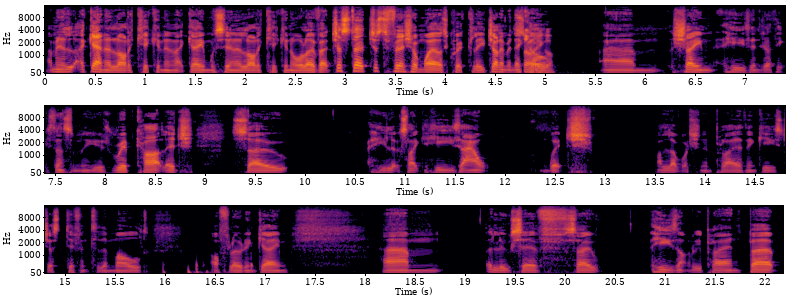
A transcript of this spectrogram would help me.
I mean, again, a lot of kicking in that game. We're seeing a lot of kicking all over. Just to, just to finish on Wales quickly, Johnny McNicholl. um, shame he's injured. I think he's done something with his rib cartilage, so he looks like he's out. Which I love watching him play. I think he's just different to the mould, offloading game, um, elusive. So he's not going to be playing. But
